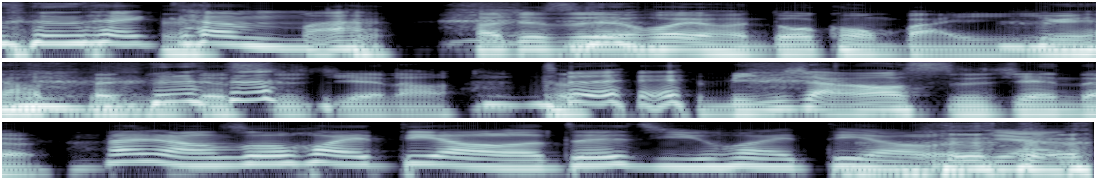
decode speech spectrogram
在干嘛？他就是会有很多空白音，因为要等你的时间啊。对，冥想要时间的。他想说坏掉了，这一集坏掉了，这样。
